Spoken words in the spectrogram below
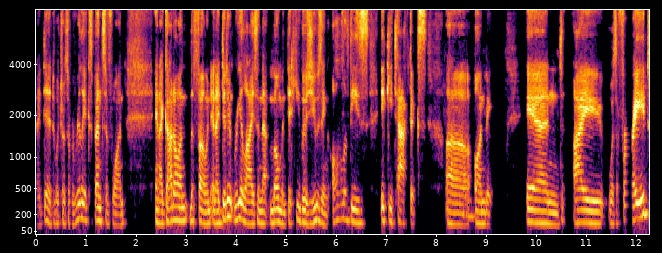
i did which was a really expensive one and i got on the phone and i didn't realize in that moment that he was using all of these icky tactics uh, mm. on me and I was afraid.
